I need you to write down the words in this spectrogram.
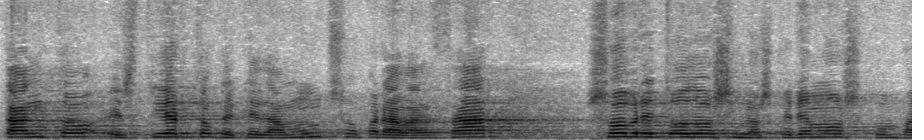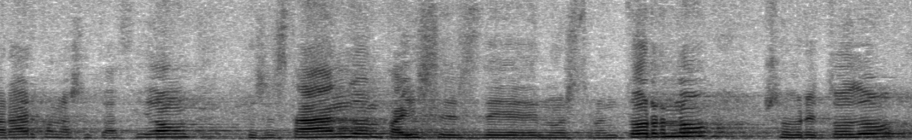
tanto, es cierto que queda mucho para avanzar, sobre todo si nos queremos comparar con la situación que se está dando en países de nuestro entorno, sobre todo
